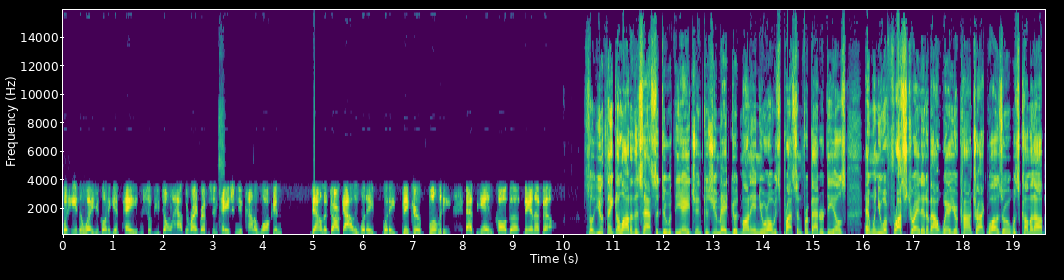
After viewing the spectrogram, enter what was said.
But either way, you're going to get paid. And so if you don't have the right representation, you're kind of walking – down a dark alley with a with a bigger bully at the end called the the NFL. So you think a lot of this has to do with the agent because you made good money and you were always pressing for better deals. And when you were frustrated about where your contract was or it was coming up,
